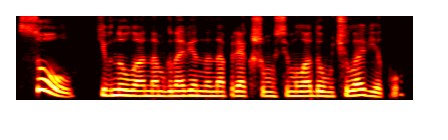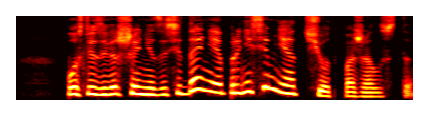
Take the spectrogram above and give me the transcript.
Соул», — кивнула она мгновенно напрягшемуся молодому человеку, После завершения заседания принеси мне отчет, пожалуйста.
